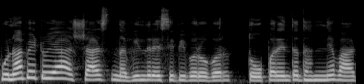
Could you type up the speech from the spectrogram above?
पुन्हा भेटूया अशाच नवीन रेसिपीबरोबर तोपर्यंत धन्यवाद.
